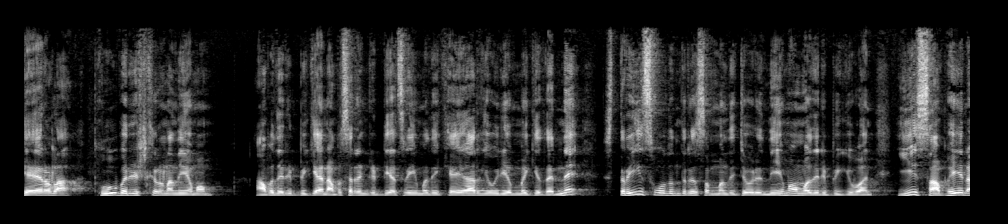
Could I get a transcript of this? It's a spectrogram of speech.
കേരള ഭൂപരിഷ്കരണ നിയമം അവതരിപ്പിക്കാൻ അവസരം കിട്ടിയ ശ്രീമതി കെ ആർ ഗൗരിയമ്മയ്ക്ക് തന്നെ സ്ത്രീ സ്വാതന്ത്ര്യം സംബന്ധിച്ച ഒരു നിയമം അവതരിപ്പിക്കുവാൻ ഈ സഭയിൽ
